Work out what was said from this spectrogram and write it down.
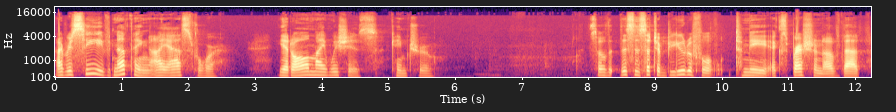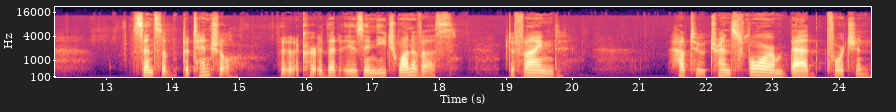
I received nothing I asked for, yet all my wishes came true. So, th- this is such a beautiful, to me, expression of that sense of potential that occur that is in each one of us to find how to transform bad fortune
